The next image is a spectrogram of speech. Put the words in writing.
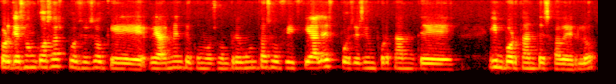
porque son cosas, pues eso que realmente como son preguntas oficiales, pues es importante, importante saberlo.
